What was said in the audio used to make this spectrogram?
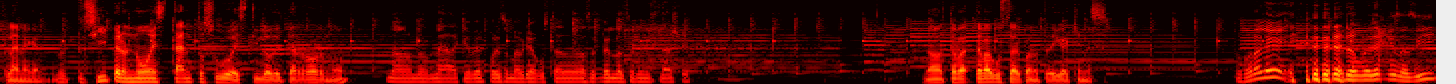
Flanagan. Sí, pero no es tanto su estilo de terror, ¿no? No, no, nada que ver. Por eso me habría gustado hacer- verlo hacer un slasher. No, te va, te va a gustar cuando te diga quién es. Pues órale, no me dejes así.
